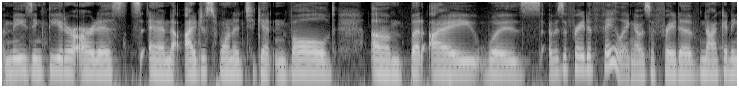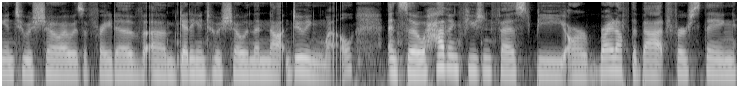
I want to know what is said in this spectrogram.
amazing theater artists, and I just wanted to get involved. Um, but I was I was afraid of failing. I was afraid of not getting into a show. I was afraid of um, getting into a show and then not doing well. And so having Fusion Fest be our right off the bat first thing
